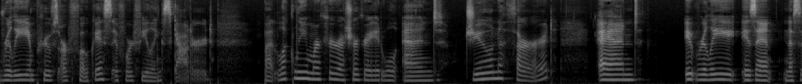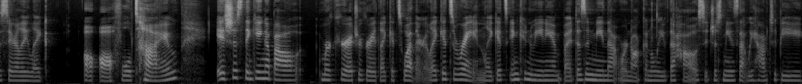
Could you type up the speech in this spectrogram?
really improves our focus if we're feeling scattered. But luckily, Mercury retrograde will end June 3rd, and it really isn't necessarily like an awful time. It's just thinking about Mercury retrograde like it's weather, like it's rain, like it's inconvenient, but it doesn't mean that we're not going to leave the house. It just means that we have to be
